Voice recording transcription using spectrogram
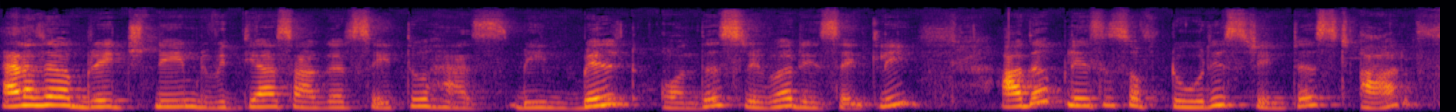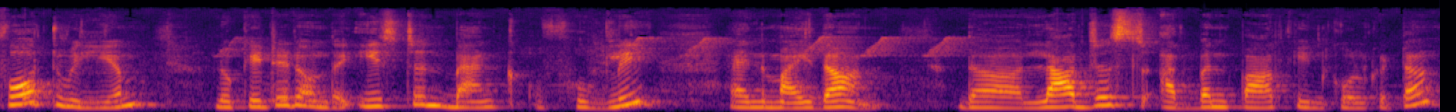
Another bridge named Vidyasagar Setu has been built on this river recently. Other places of tourist interest are Fort William, located on the eastern bank of Hooghly, and Maidan, the largest urban park in Kolkata,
